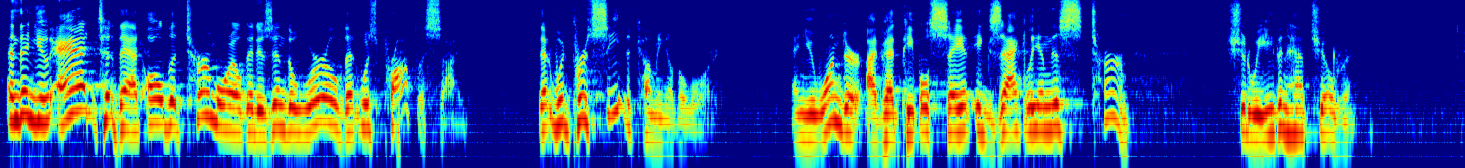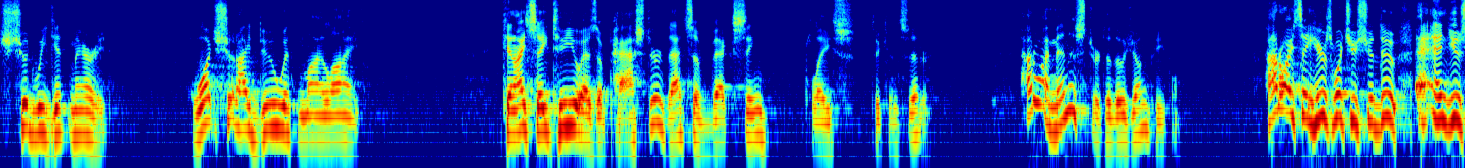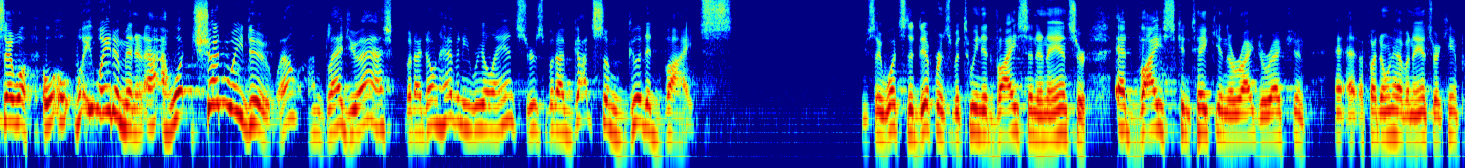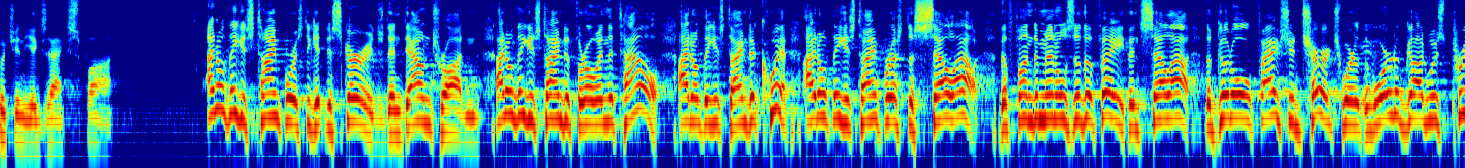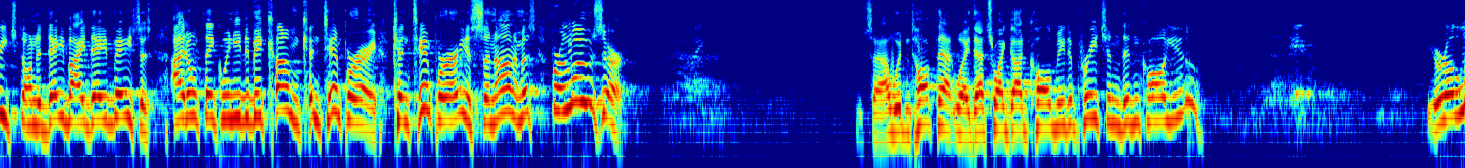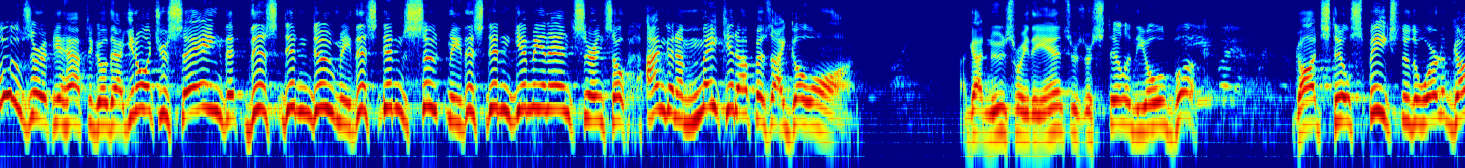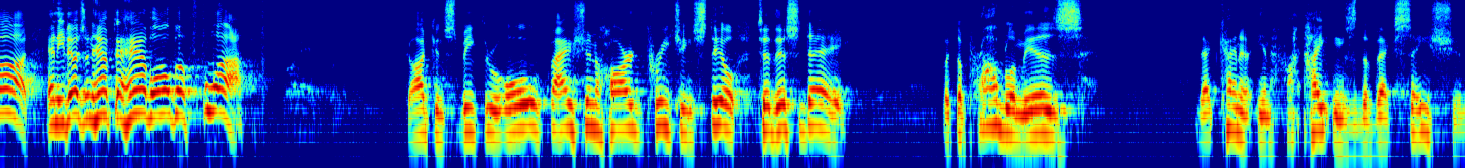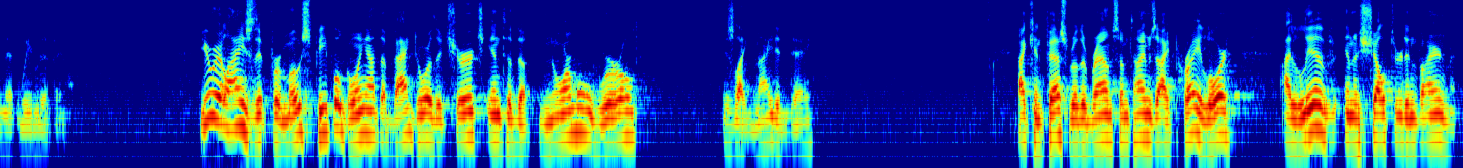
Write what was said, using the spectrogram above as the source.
And then you add to that all the turmoil that is in the world that was prophesied, that would precede the coming of the Lord. And you wonder, I've had people say it exactly in this term should we even have children? Should we get married? What should I do with my life? Can I say to you, as a pastor, that's a vexing place to consider. How do I minister to those young people? How do I say, here's what you should do? And you say, well, wait, wait a minute. What should we do? Well, I'm glad you asked, but I don't have any real answers, but I've got some good advice. You say, what's the difference between advice and an answer? Advice can take you in the right direction. If I don't have an answer, I can't put you in the exact spot. I don't think it's time for us to get discouraged and downtrodden. I don't think it's time to throw in the towel. I don't think it's time to quit. I don't think it's time for us to sell out the fundamentals of the faith and sell out the good old fashioned church where the Word of God was preached on a day by day basis. I don't think we need to become contemporary. Contemporary is synonymous for loser. You say, I wouldn't talk that way. That's why God called me to preach and didn't call you. You're a loser if you have to go there. You know what you're saying? That this didn't do me, this didn't suit me, this didn't give me an answer, and so I'm going to make it up as I go on. I got news for you the answers are still in the old book. God still speaks through the Word of God, and He doesn't have to have all the fluff. God can speak through old fashioned, hard preaching still to this day. But the problem is, that kind of heightens the vexation that we live in. You realize that for most people, going out the back door of the church into the normal world is like night and day. I confess, Brother Brown, sometimes I pray, Lord, I live in a sheltered environment.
